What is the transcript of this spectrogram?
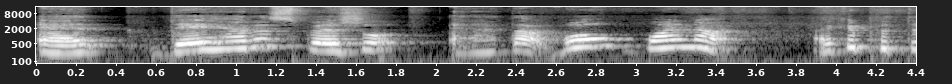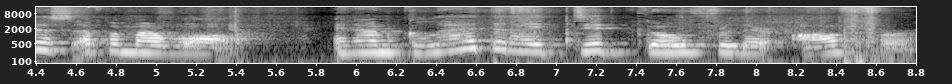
And they had a special, and I thought, well, why not? I could put this up on my wall. And I'm glad that I did go for their offer.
